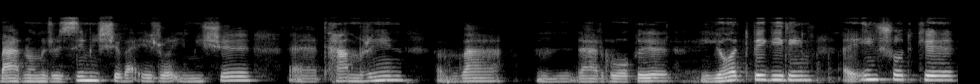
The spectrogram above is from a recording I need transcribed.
برنامه ریزی میشه و اجرایی میشه تمرین و در واقع یاد بگیریم. این شد که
